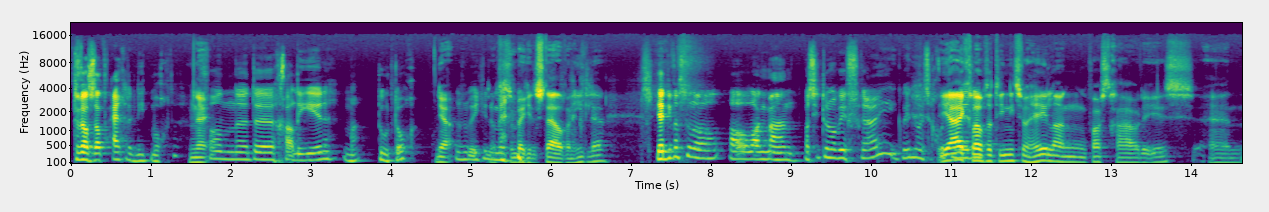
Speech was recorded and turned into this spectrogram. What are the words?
Terwijl ze dat eigenlijk niet mochten Nee, van eh, de geallieerden. Maar doe het toch. ja, Dat is een beetje de dat is een beetje de stijl van Hitler. Ja, die was toen al, al lang aan. Was hij toen alweer vrij? Ik weet nooit zo goed. ja, ik geloof dat hij niet zo heel lang vastgehouden is. En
